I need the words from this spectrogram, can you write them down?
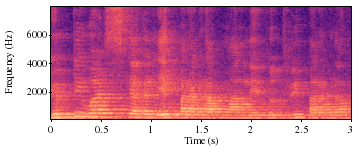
50 वर्ड्स के अगर एक पैराग्राफ मान ले तो three paragraph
